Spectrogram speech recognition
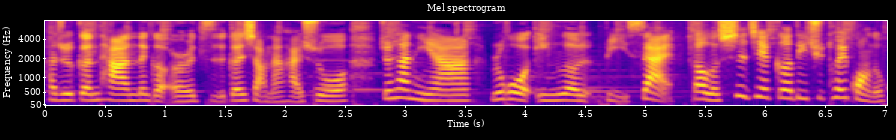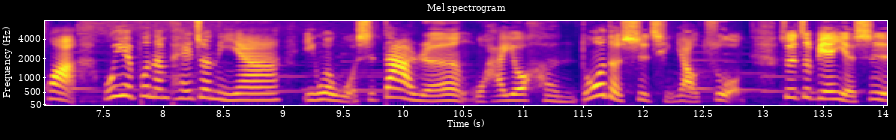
他就跟他那个儿子跟小男孩说：“就像你啊，如果赢了比赛，到了世界各地去推广的话，我也不能陪着你呀，因为我是大人，我还有很多的事情要做。”所以这边也是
